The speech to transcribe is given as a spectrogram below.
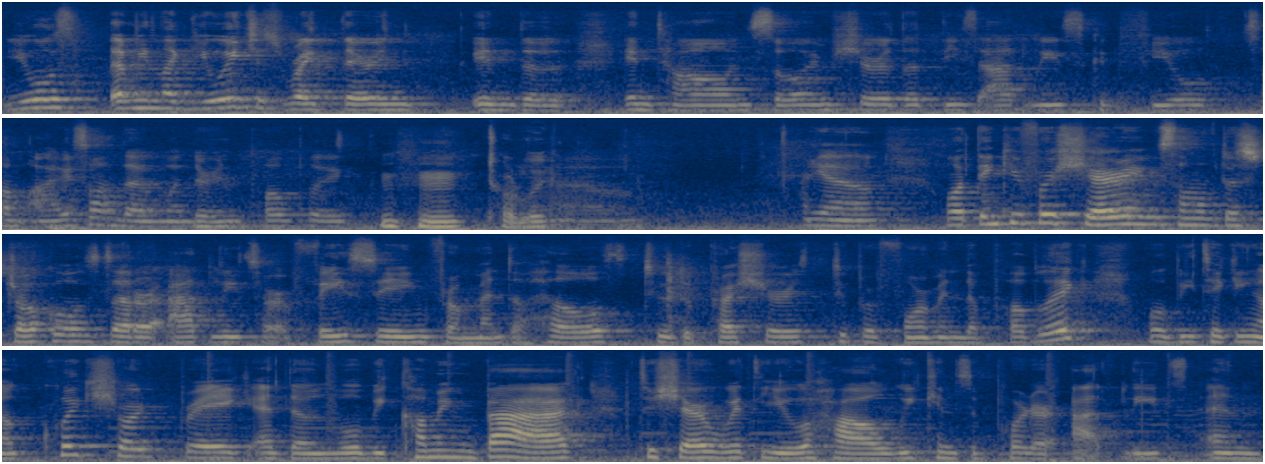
you. I mean, like UH is right there in in the in town, so I'm sure that these athletes could feel some eyes on them when they're in public. Mm-hmm. totally Yeah. Yeah. Well, thank you for sharing some of the struggles that our athletes are facing from mental health to the pressures to perform in the public. We'll be taking a quick short break and then we'll be coming back to share with you how we can support our athletes and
